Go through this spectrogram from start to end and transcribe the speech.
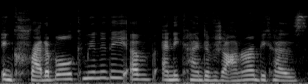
incredible community of any kind of genre because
